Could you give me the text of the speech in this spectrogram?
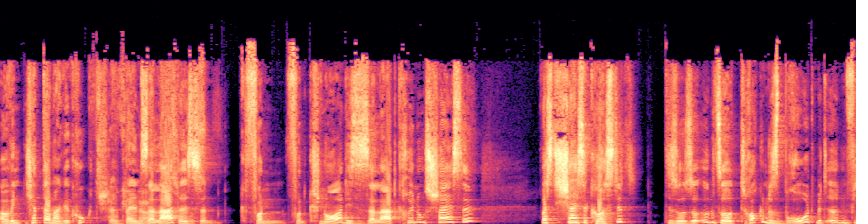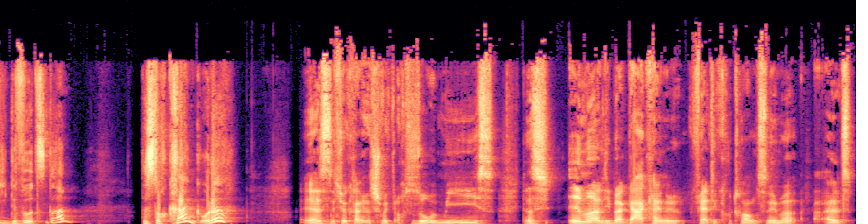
Aber wenn, ich habe da mal geguckt, äh, bei dem Salat, das ist dann von, von Knorr, diese Salatkrönungsscheiße, was die Scheiße kostet, so, so irgend so trockenes Brot mit irgendwie Gewürzen dran. Das ist doch krank, oder? Ja, es ist nicht nur krank, es schmeckt auch so mies, dass ich immer lieber gar keine Fertigcroutons nehme, als,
